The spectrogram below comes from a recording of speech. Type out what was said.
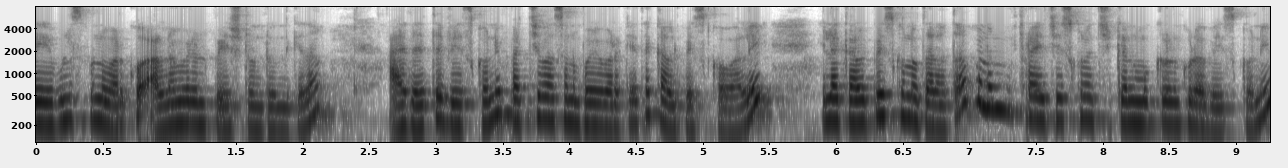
టేబుల్ స్పూన్ వరకు అల్లం వెల్లుల్లి పేస్ట్ ఉంటుంది కదా అదైతే వేసుకొని పచ్చివాసన పోయే వరకు అయితే కలిపేసుకోవాలి. ఇలా కలిపేసుకున్న తర్వాత మనం ఫ్రై చేసుకున్న చికెన్ ముక్కలను కూడా వేసుకొని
